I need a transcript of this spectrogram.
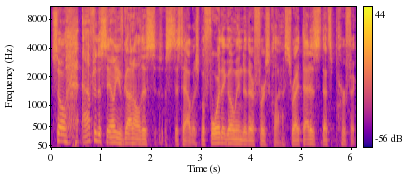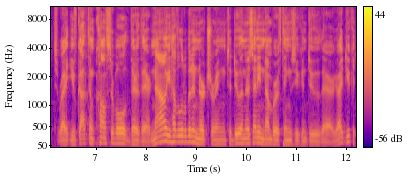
So after the sale, you've got all this established before they go into their first class, right? That is that's perfect, right? You've got them comfortable; they're there. Now you have a little bit of nurturing to do, and there's any number of things you can do there, right? You can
